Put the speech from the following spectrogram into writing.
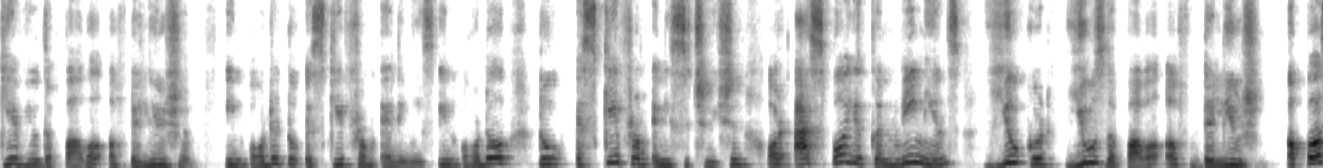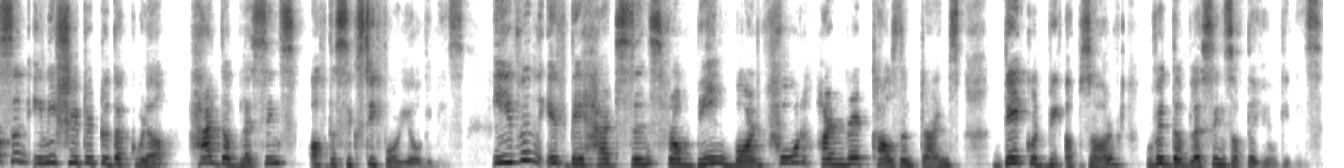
gave you the power of delusion in order to escape from enemies, in order to escape from any situation, or as per your convenience, you could use the power of delusion. A person initiated to the Kula had the blessings of the 64 yoginis. Even if they had sins from being born 400,000 times, they could be absolved with the blessings of the yoginis.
